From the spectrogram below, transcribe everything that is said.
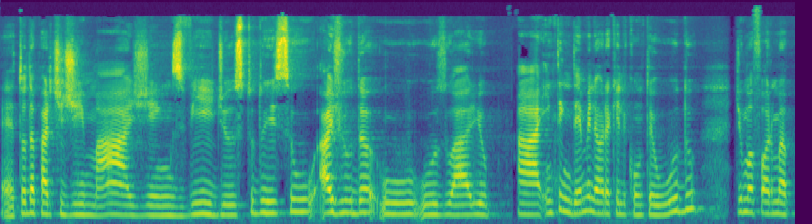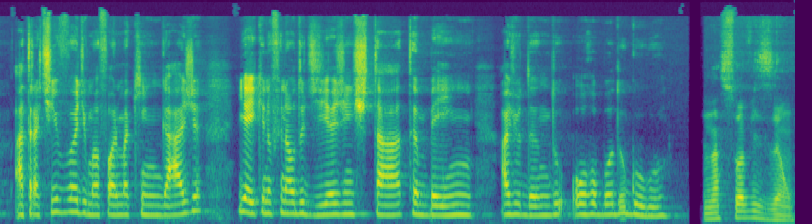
é, toda a parte de imagens, vídeos, tudo isso ajuda o, o usuário a entender melhor aquele conteúdo de uma forma atrativa, de uma forma que engaja, e aí que no final do dia a gente está também ajudando o robô do Google. Na sua visão,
